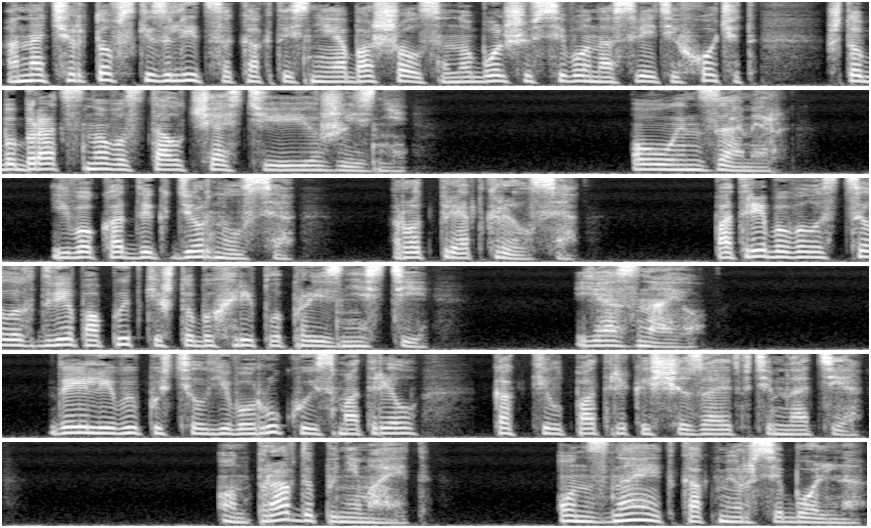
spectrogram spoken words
Она чертовски злится, как ты с ней обошелся, но больше всего на свете хочет, чтобы брат снова стал частью ее жизни». Оуэн замер. Его кадык дернулся, рот приоткрылся. Потребовалось целых две попытки, чтобы хрипло произнести «Я знаю». Дейли выпустил его руку и смотрел, как Килпатрик исчезает в темноте. Он правда понимает? Он знает, как Мерси больно.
